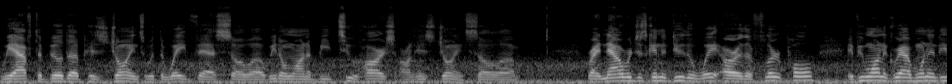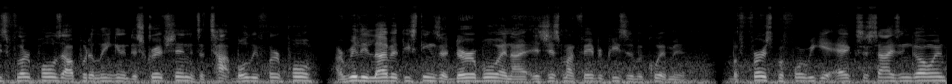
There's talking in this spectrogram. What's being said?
we have to build up his joints with the weight vest so uh, we don't want to be too harsh on his joints. So um, right now we're just going to do the weight or the flirt pole. If you want to grab one of these flirt poles i'll put a link in the description. It's a top bully flirt pole. I really love it. These things are durable and I, it's just my favorite piece of equipment. But first before we get exercising going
